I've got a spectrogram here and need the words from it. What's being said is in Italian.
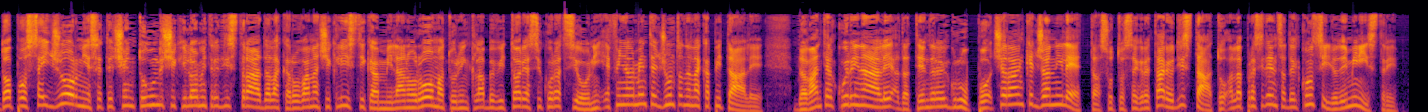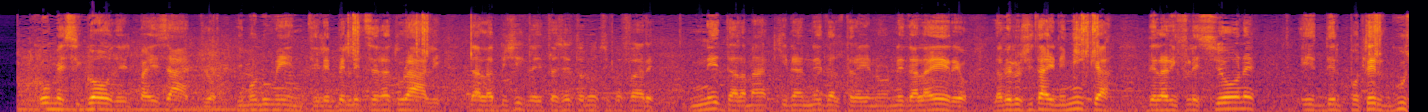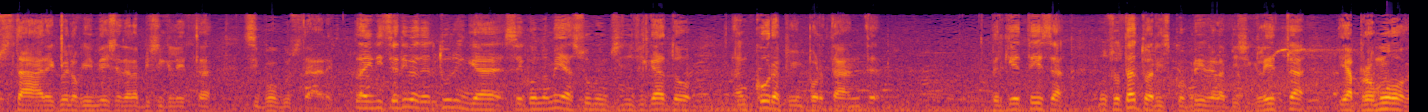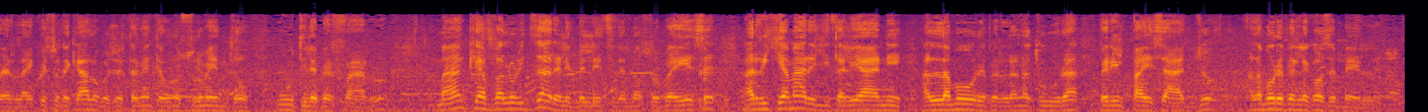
Dopo sei giorni e 711 km di strada, la carovana ciclistica Milano-Roma Touring Club Vittoria Assicurazioni è finalmente giunta nella capitale. Davanti al Quirinale, ad attendere il gruppo, c'era anche Gianni Letta, sottosegretario di Stato alla Presidenza del Consiglio dei Ministri. Come si gode il paesaggio, i monumenti, le bellezze naturali dalla bicicletta, certo non si può fare né dalla macchina né dal treno né dall'aereo. La velocità è nemica della riflessione e del poter gustare quello che invece dalla bicicletta si può gustare. L'iniziativa del touring secondo me assume un significato ancora più importante perché è tesa non soltanto a riscoprire la bicicletta e a promuoverla e questo decalogo certamente è uno strumento utile per farlo, ma anche a valorizzare le bellezze del nostro paese, a richiamare gli italiani all'amore per la natura, per il paesaggio, all'amore per le cose belle.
